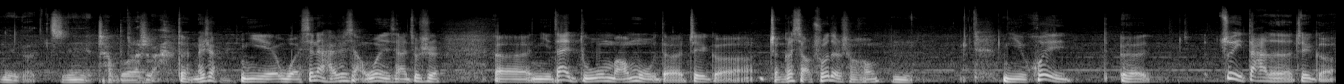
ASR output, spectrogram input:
那个时间也差不多了，是吧？对，没事。你我现在还是想问一下，就是，呃，你在读毛姆的这个整个小说的时候，嗯，你会，呃，最大的这个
